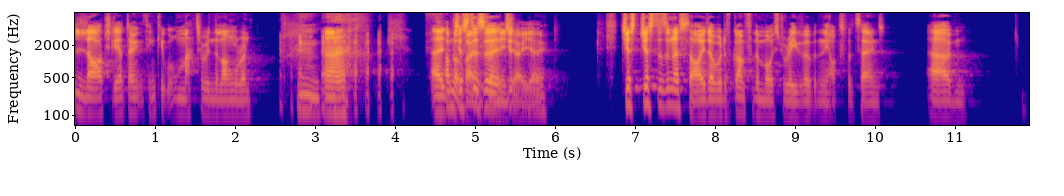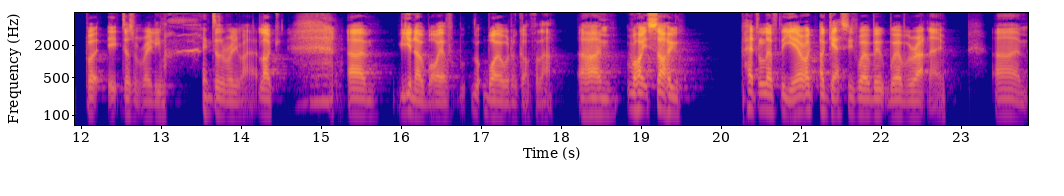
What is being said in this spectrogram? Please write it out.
largely I don't think it will matter in the long run. Uh, uh, I'm not just as for a any ju- Joe-Yo. just just as an aside, I would have gone for the most reverb in the Oxford sounds, um, but it doesn't really it doesn't really matter. Like, um, you know why I've, why I would have gone for that. Um, right, so pedal of the year, I, I guess, is where we where we're at now. Um,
